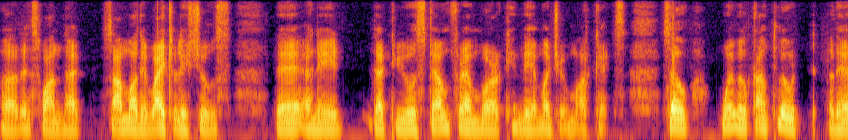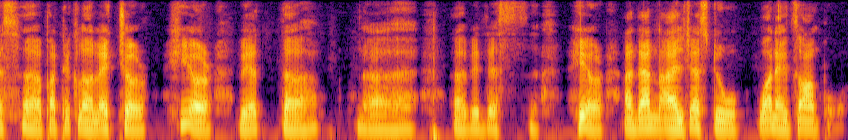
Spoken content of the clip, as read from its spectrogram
uh, this one that some of the vital issues they need that use STEM framework in the emerging markets. So, we will conclude this uh, particular lecture here with uh, uh, uh, with this here and then I'll just do one example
